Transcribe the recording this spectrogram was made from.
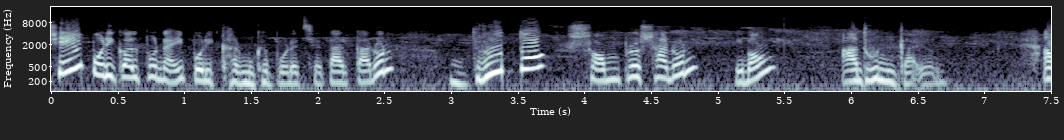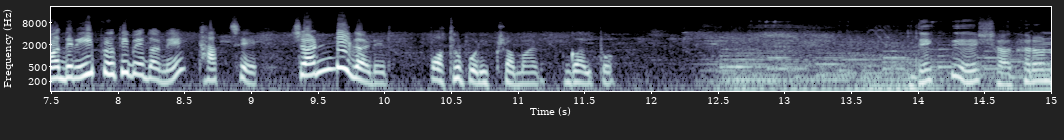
সেই পরিকল্পনাই পরীক্ষার মুখে পড়েছে। তার কারণ দ্রুত সম্প্রসারণ এবং আধুনিকায়ন। আমাদের এই প্রতিবেদনে থাকছে চণ্ডীগড়ের পথ পরিক্রমার গল্প। দেখতে সাধারণ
